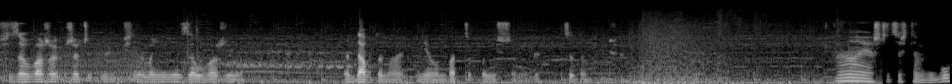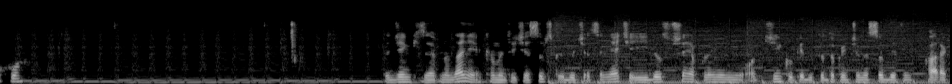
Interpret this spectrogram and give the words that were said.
się zauważa rzeczy, których się normalnie nie zauważyło. Dawno na... nie mam bardzo poniższonego. Co tam pisze? A, jeszcze coś tam wybuchło. To dzięki za oglądanie, komentujcie, subskrybujcie, oceniajcie i do usłyszenia w kolejnym odcinku, kiedy to dokończymy sobie ten pucharek.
